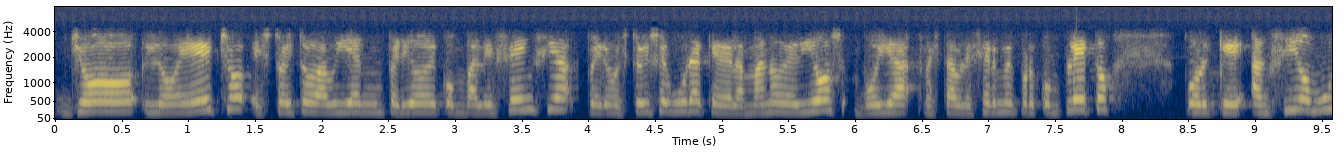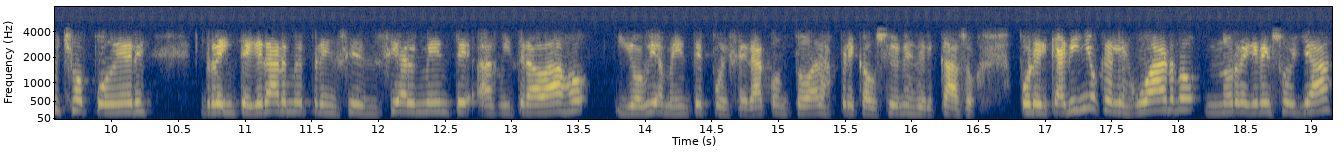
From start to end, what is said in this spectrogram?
yo lo he hecho, estoy todavía en un periodo de convalecencia, pero estoy segura que de la mano de Dios voy a restablecerme por completo porque han sido mucho poder reintegrarme presencialmente a mi trabajo y obviamente pues será con todas las precauciones del caso. Por el cariño que les guardo, no regreso ya,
